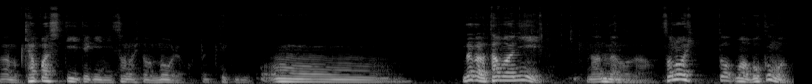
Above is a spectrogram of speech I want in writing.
あの、キャパシティ的に、その人の能力的に。うーん。だからたまに、なんだろうな、その人、まあ僕も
